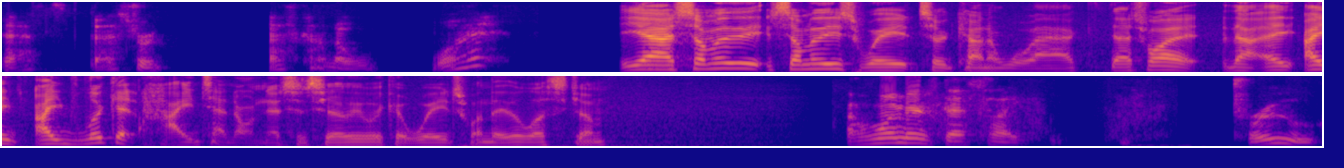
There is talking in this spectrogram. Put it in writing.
That's that's that's kind of what? Yeah, some of the some of these weights are kind of whack. That's why that I, I I look at heights. I don't necessarily look at weights when they list them. I wonder if that's like true.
